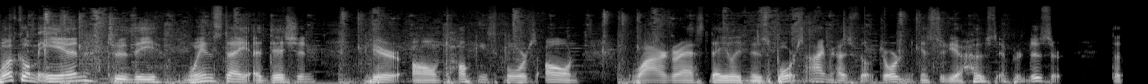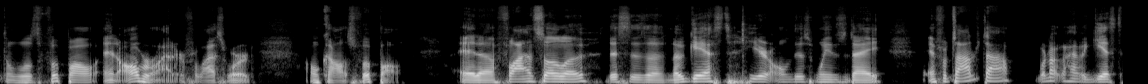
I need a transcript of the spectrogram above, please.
Welcome in to the Wednesday edition here on Talking Sports on Wiregrass Daily News Sports. I'm your host, Phillip Jordan, in studio host and producer, Dothan Wolves football and Auburn writer for Last Word on college football. At uh, Flying Solo, this is a no guest here on this Wednesday. And from time to time, we're not going to have a guest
